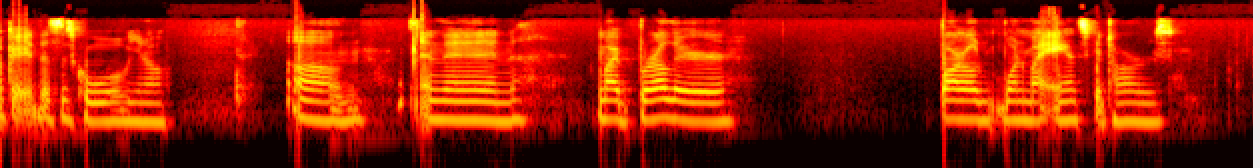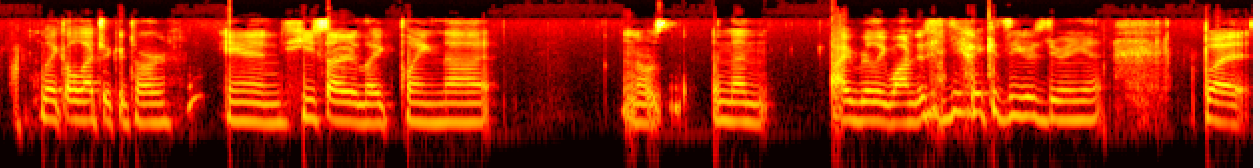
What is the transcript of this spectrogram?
okay, this is cool, you know. Um, and then my brother borrowed one of my aunt's guitars, like electric guitar, and he started like playing that. And I was, and then I really wanted to do it because he was doing it, but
